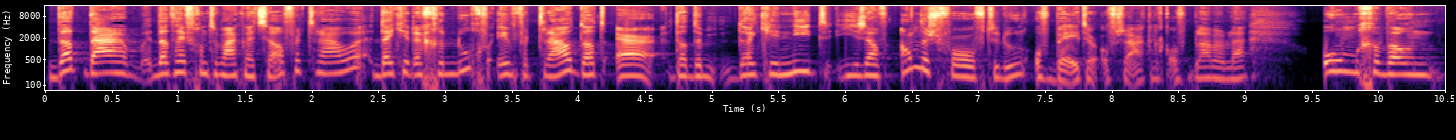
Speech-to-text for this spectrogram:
dat, daar, dat heeft gewoon te maken met zelfvertrouwen. Dat je er genoeg in vertrouwt dat, er, dat, de, dat je niet jezelf anders voor hoeft te doen, of beter of zakelijk of bla bla bla. om gewoon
